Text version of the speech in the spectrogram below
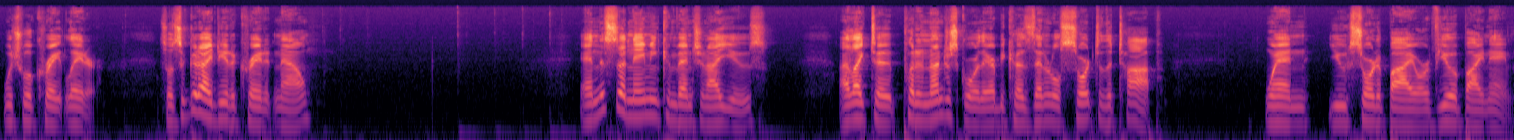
which we'll create later. So it's a good idea to create it now. And this is a naming convention I use. I like to put an underscore there because then it'll sort to the top when you sort it by or view it by name.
